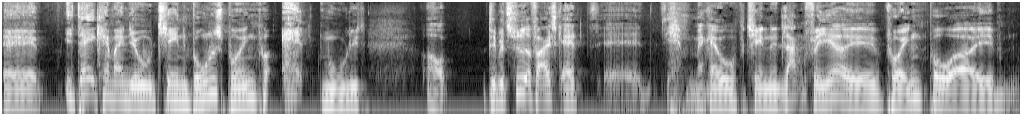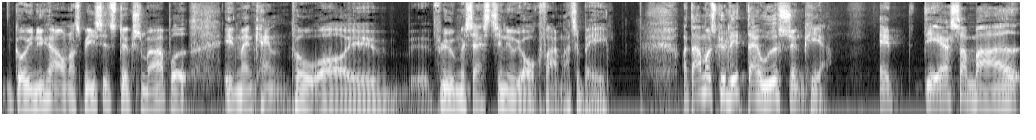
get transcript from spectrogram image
Øh, I dag kan man jo tjene bonuspoint på alt muligt, og det betyder faktisk, at øh, man kan jo tjene langt flere øh, point på at øh, gå i Nyhavn og spise et stykke smørbrød, end man kan på at øh, flyve med SAS til New York frem og tilbage. Og der er måske lidt derude at synke her, at det er så meget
